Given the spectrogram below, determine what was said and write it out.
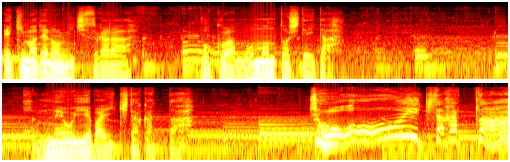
駅までの道すがら僕は悶々としていた。本音を言えば行きたかった。超行きたかった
